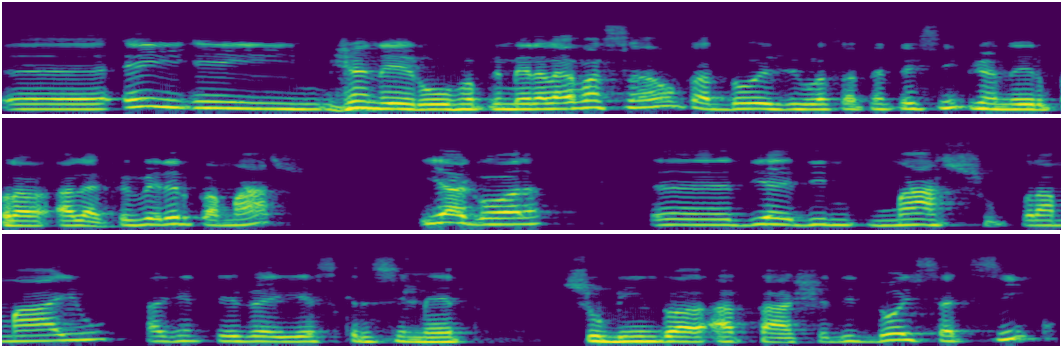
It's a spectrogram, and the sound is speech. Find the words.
É, em, em, janeiro houve a primeira elevação, para 2,75, janeiro para, aliás, fevereiro para março, e agora, é, de, de março para maio, a gente teve aí esse crescimento subindo a, a taxa de 2,75,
